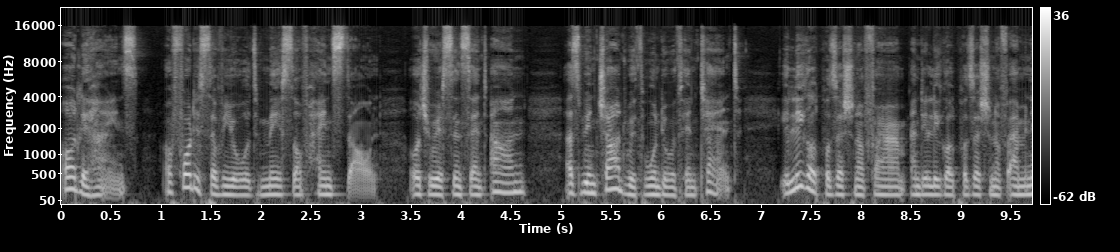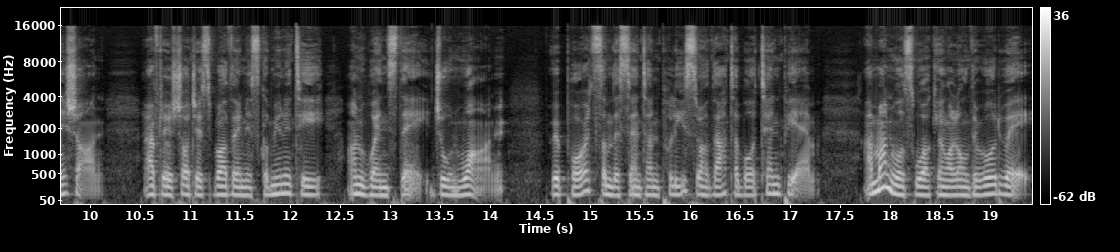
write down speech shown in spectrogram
Audley Hines, a 47-year-old mason of Hinestown, Ocho in St. Ann, has been charged with wounding with intent, illegal possession of firearm and illegal possession of ammunition after he shot his brother in his community on Wednesday, June 1. Reports from the St. Ann police are that about 10 p.m., a man was walking along the roadway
